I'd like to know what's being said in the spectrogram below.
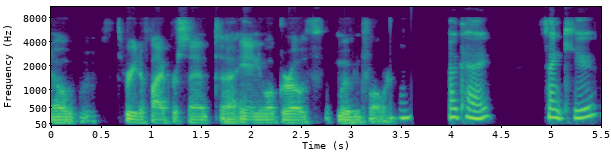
you know, three to five percent uh, annual growth moving forward. Okay, thank you.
